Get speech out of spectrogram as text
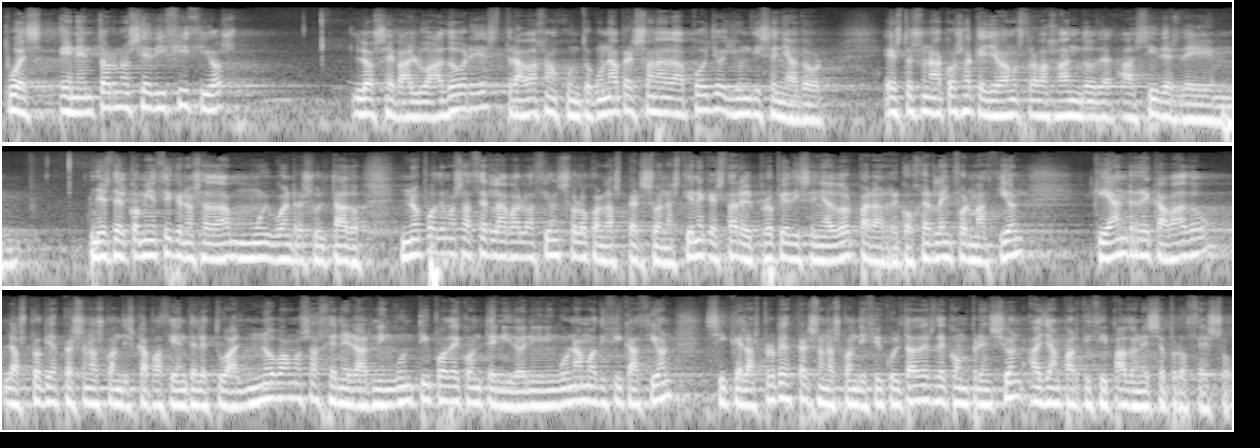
Pues en entornos y edificios los evaluadores trabajan junto con una persona de apoyo y un diseñador. Esto es una cosa que llevamos trabajando así desde, desde el comienzo y que nos ha dado muy buen resultado. No podemos hacer la evaluación solo con las personas, tiene que estar el propio diseñador para recoger la información que han recabado las propias personas con discapacidad intelectual. No vamos a generar ningún tipo de contenido ni ninguna modificación si que las propias personas con dificultades de comprensión hayan participado en ese proceso.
